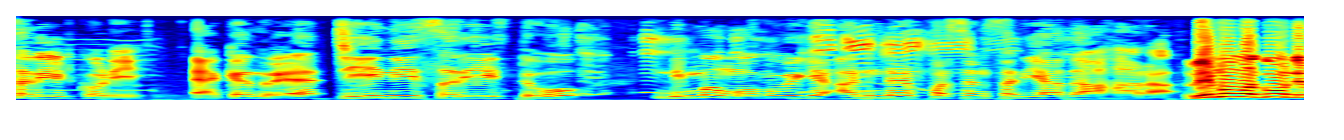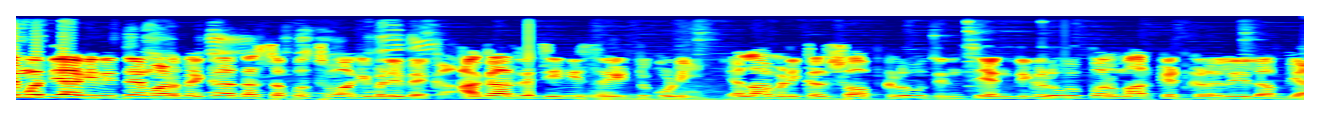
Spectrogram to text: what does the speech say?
ಸರಿ ಇಟ್ಕೊಡಿ. ಯಾಕಂದ್ರೆ ಜೀನಿ ಸರಿ ಇಟ್ಟು ನಿಮ್ಮ ಮಗುವಿಗೆ ಹಂಡ್ರೆಡ್ ಪರ್ಸೆಂಟ್ ಸರಿಯಾದ ಆಹಾರ. ನಿಮ್ಮ ಮಗು ನೆಮ್ಮದಿಯಾಗಿ ನಿದ್ದೆ ಮಾಡಬೇಕಾ ದಷ್ಟಪುಷ್ಟವಾಗಿ ಬೆಳಿಬೇಕಾ? ಹಾಗಾದ್ರೆ ಜೀನಿ ಸರಿ ಇಟ್ಟು ಕೊಡಿ. ಎಲ್ಲಾ ಮೆಡಿಕಲ್ ಶಾಪ್ಗಳು ದಿನಸಿ ಅಂಗಡಿಗಳು ಸೂಪರ್ ಮಾರ್ಕೆಟ್ಗಳಲ್ಲಿ ಲಭ್ಯ.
